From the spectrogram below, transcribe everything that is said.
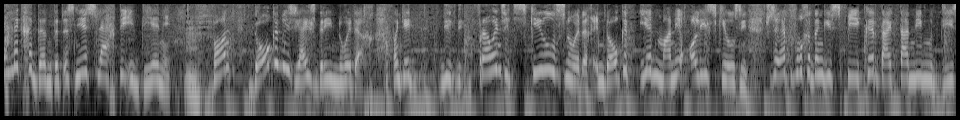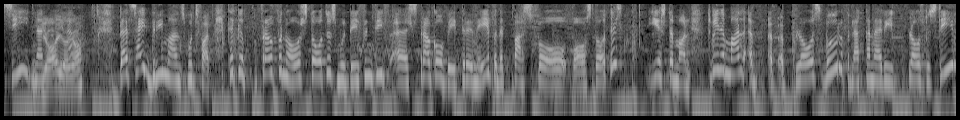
het ek eintlik gedink dit is nie 'n slegte idee nie. Mm. Want dalk het mens juist 3 nodig, want jy die, die vrouens het skills nodig en dalk het een man nie al die skills nie. So ek het bijvoorbeeld gedink die speaker, daai Tannie Modisi, Ja, ja, ja. Dat sy 3 mans moet vat. Kyk, 'n vrou van haar status moet definitief 'n uh, struggle veteran hê, want dit pas by haar, haar status. Eerste man, tweede man 'n 'n 'n plaasboer, want dan kan hy die plaas bestuur.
